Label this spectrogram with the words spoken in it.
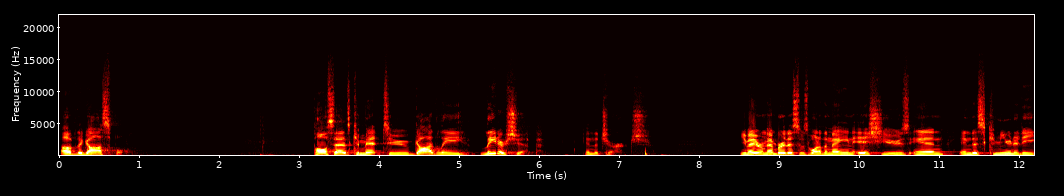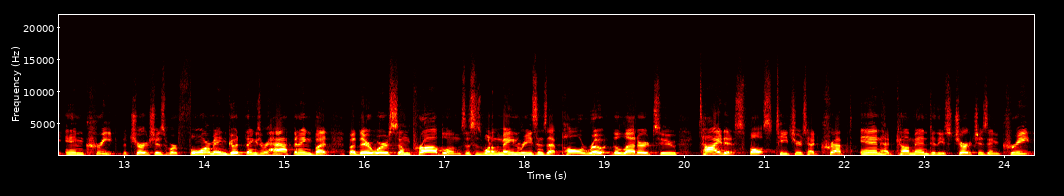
of the gospel. Paul says, commit to godly leadership in the church. You may remember this was one of the main issues in, in this community in Crete. The churches were forming, good things were happening, but, but there were some problems. This is one of the main reasons that Paul wrote the letter to Titus. False teachers had crept in, had come into these churches in Crete,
